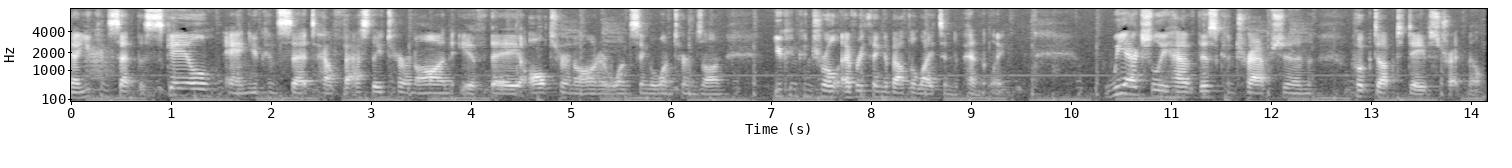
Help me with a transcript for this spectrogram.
Now you can set the scale and you can set how fast they turn on, if they all turn on or one single one turns on. You can control everything about the lights independently. We actually have this contraption hooked up to Dave's treadmill.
